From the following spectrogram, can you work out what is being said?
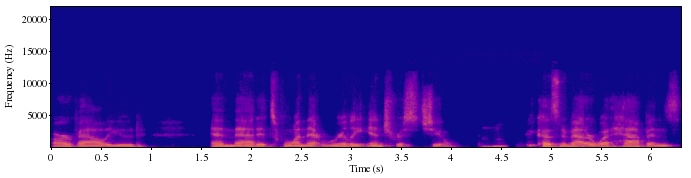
are valued and that it's one that really interests you. Mm-hmm. Because no matter what happens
